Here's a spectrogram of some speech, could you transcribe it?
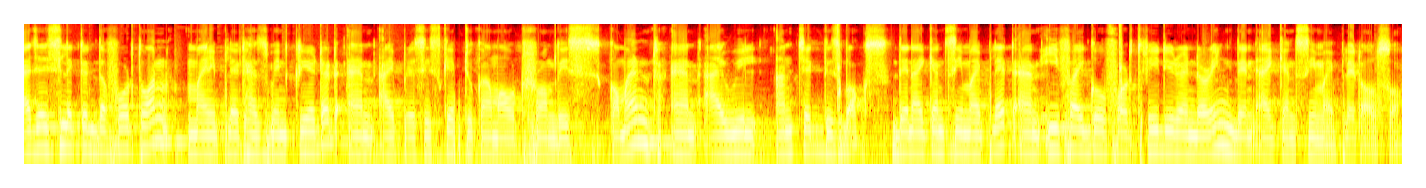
as I selected the fourth one my plate has been created and I press escape to come out from this command and I will uncheck this box. Then I can see my plate and if I go for 3d rendering then I can see my plate also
